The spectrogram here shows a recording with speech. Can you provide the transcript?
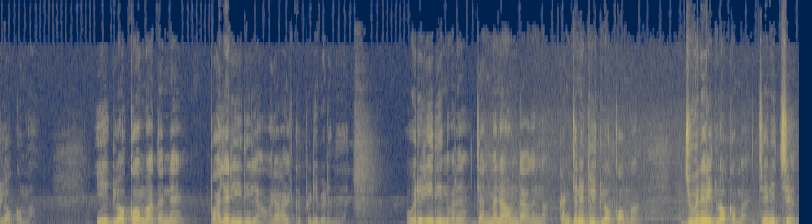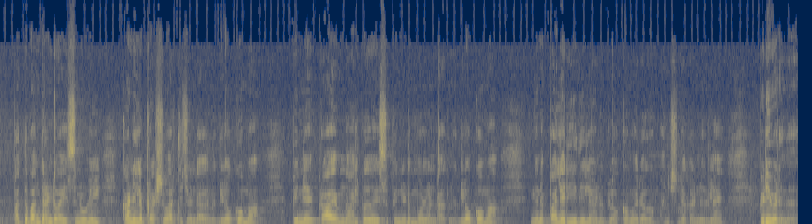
ഗ്ലോക്കോമ ഈ ഗ്ലോക്കോമ തന്നെ പല രീതിയിലാണ് ഒരാൾക്ക് പിടിപെടുന്നത്. ഒരു രീതി എന്ന് പറഞ്ഞാൽ ജന്മന ഉണ്ടാകുന്ന കൺജനിറ്റൽ ഗ്ലോക്കോമ ജുവനൈൽ ഗ്ലോക്കോമ ജനിച്ച് പത്ത് പന്ത്രണ്ട് വയസ്സിനുള്ളിൽ കണ്ണിലെ പ്രഷർ വർദ്ധിച്ചുണ്ടാകുന്ന ഗ്ലോക്കോമ പിന്നെ പ്രായം നാൽപ്പത് വയസ്സ് പിന്നിടുമ്പോൾ ഉണ്ടാകുന്ന ഗ്ലോക്കോമ ഇങ്ങനെ പല രീതിയിലാണ് ഗ്ലോക്കോമ രോഗം മനുഷ്യന്റെ കണ്ണുകളെ പിടിപെടുന്നത്.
